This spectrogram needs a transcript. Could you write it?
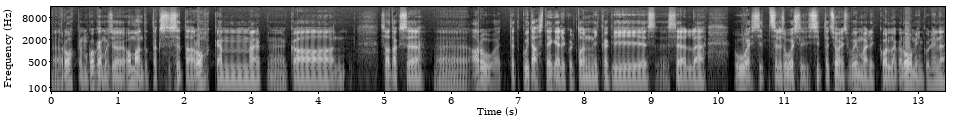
rohkem kogemusi omandatakse, seda rohkem äh, ka saadakse äh, aru, et, et kuidas tegelikult on ikkagi selle uues, selles uues situatsioonis võimalik olla ka loominguline.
